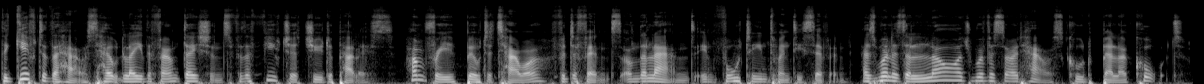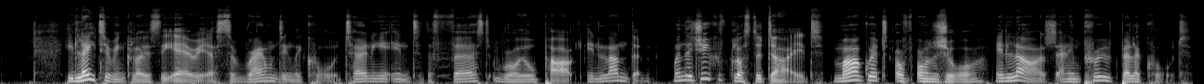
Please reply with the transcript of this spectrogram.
The gift of the house helped lay the foundations for the future Tudor palace. Humphrey built a tower for defence on the land in 1427, as well as a large riverside house called Bella Court. He later enclosed the area surrounding the court, turning it into the first royal park in London. When the Duke of Gloucester died, Margaret of Anjou enlarged and improved Bella Court.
